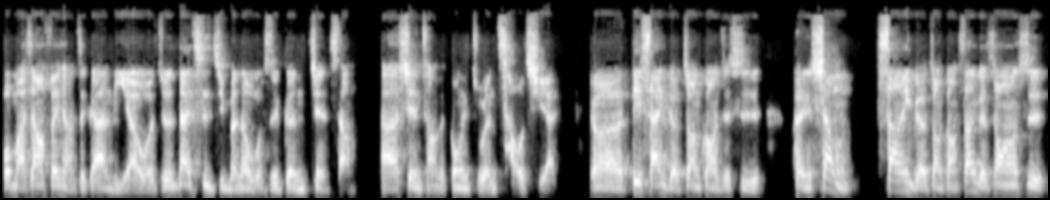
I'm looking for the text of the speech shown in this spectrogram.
我马上要分享这个案例啊，我觉得那次基本上我是跟建商他现场的工地主任吵起来。呃，第三个状况就是很像上一个状况，上一个状况是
